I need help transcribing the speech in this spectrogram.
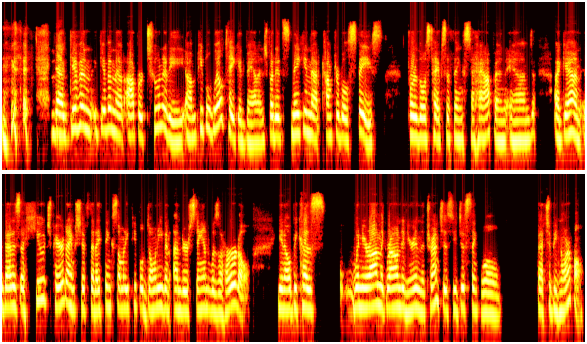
Yeah given given that opportunity um, people will take advantage but it's making that comfortable space for those types of things to happen. And again that is a huge paradigm shift that i think so many people don't even understand was a hurdle you know because when you're on the ground and you're in the trenches you just think well that should be normal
